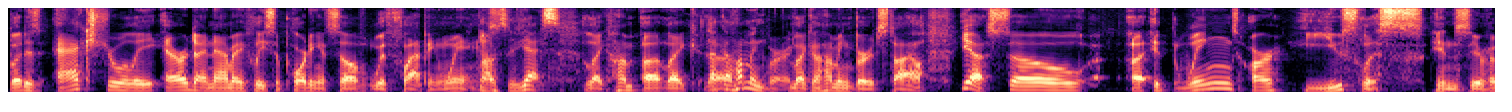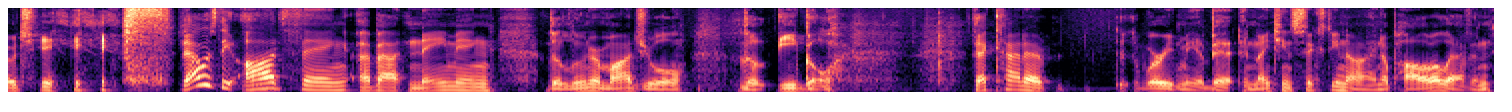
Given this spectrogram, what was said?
but is actually aerodynamically supporting itself with flapping wings. oh, so yes. like hum, uh, like Like a um, hummingbird. like a hummingbird style. Yeah. So uh, it, wings are useless in zero G. that was the odd thing about naming the lunar module the Eagle. That kind of worried me a bit. In 1969, Apollo 11,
